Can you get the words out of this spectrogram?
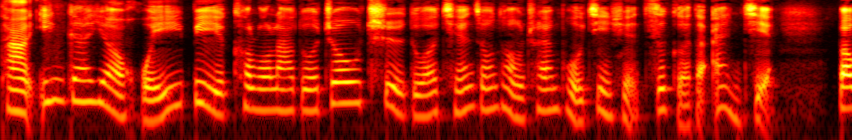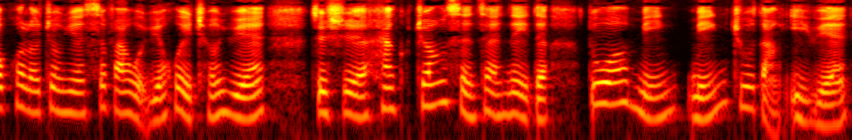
他应该要回避科罗拉多州褫夺前总统川普竞选资格的案件。包括了众院司法委员会成员，这是 Hank Johnson 在内的多名民主党议员，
